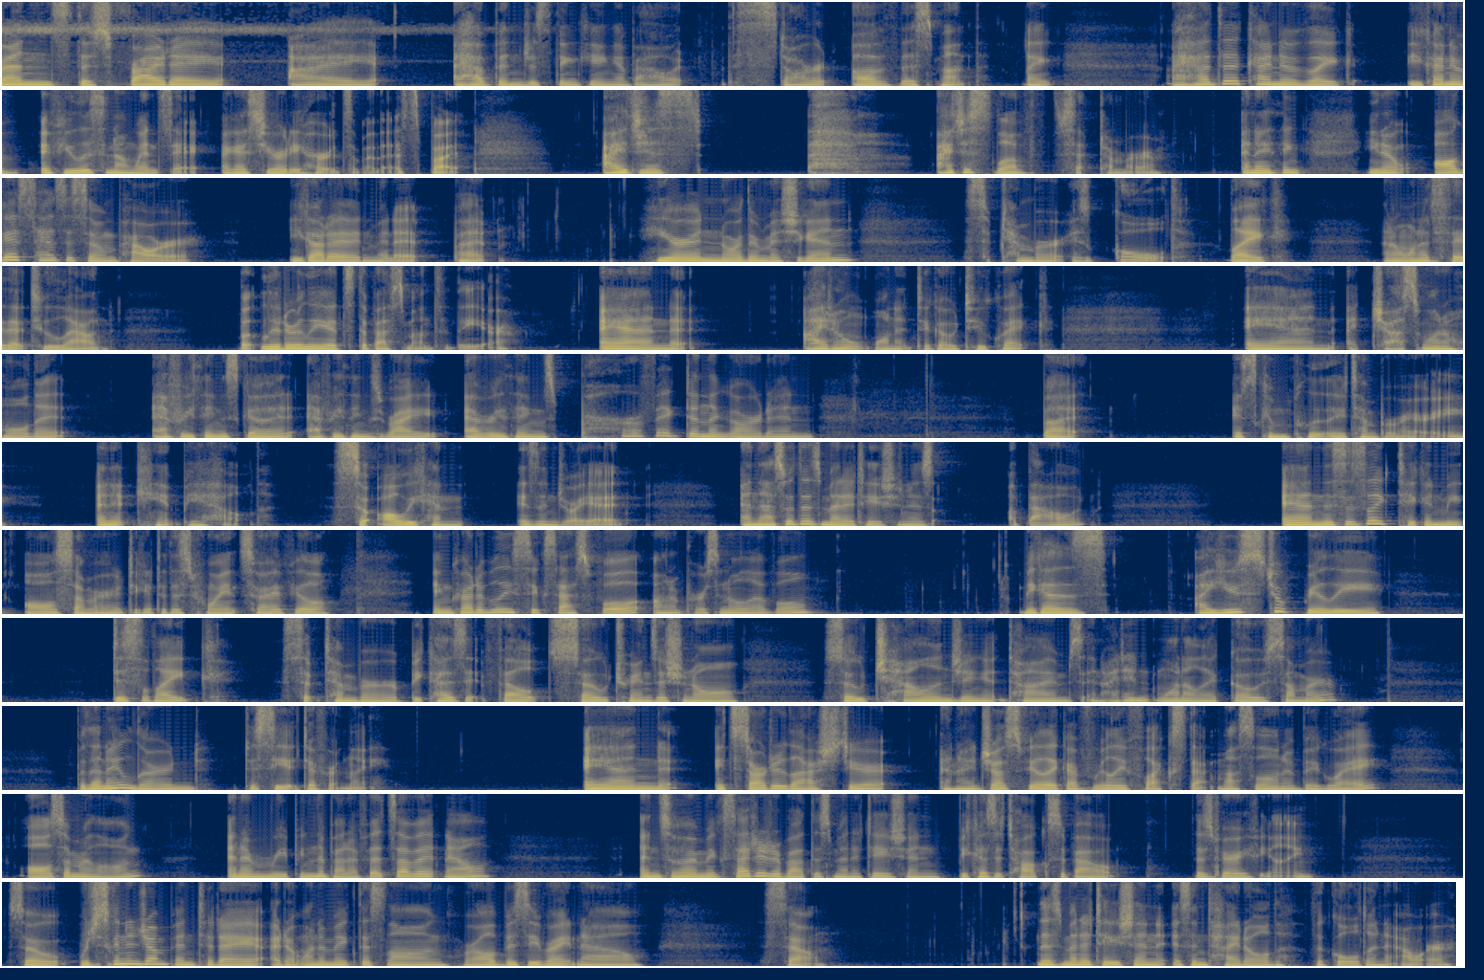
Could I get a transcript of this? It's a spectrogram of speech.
Friends, this Friday, I have been just thinking about the start of this month. Like, I had to kind of like, you kind of, if you listen on Wednesday, I guess you already heard some of this, but I just, I just love September. And I think, you know, August has its own power. You got to admit it. But here in northern Michigan, September is gold. Like, I don't want to say that too loud, but literally, it's the best month of the year. And I don't want it to go too quick. And I just want to hold it. Everything's good. Everything's right. Everything's perfect in the garden. But it's completely temporary and it can't be held. So all we can is enjoy it. And that's what this meditation is about. And this has like taken me all summer to get to this point. So I feel incredibly successful on a personal level because I used to really dislike September because it felt so transitional, so challenging at times, and I didn't want to let go of summer. But then I learned to see it differently. And it started last year, and I just feel like I've really flexed that muscle in a big way all summer long, and I'm reaping the benefits of it now. And so I'm excited about this meditation because it talks about this very feeling. So we're just going to jump in today. I don't want to make this long. We're all busy right now. So, this meditation is entitled The Golden Hour.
